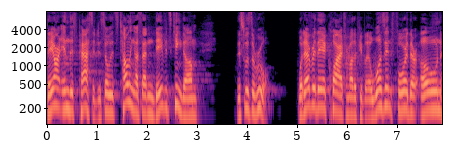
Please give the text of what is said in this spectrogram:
they aren't in this passage. And so it's telling us that in David's kingdom, this was the rule whatever they acquired from other people. It wasn't for their own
